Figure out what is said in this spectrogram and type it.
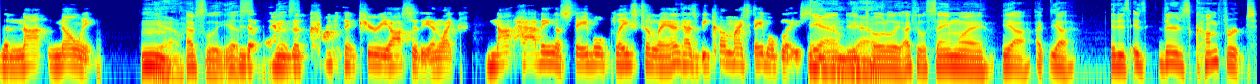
the not knowing mm, Yeah. absolutely. Yes. the, and Yes. the constant curiosity and like not having a stable place to land has become my stable place Yeah, Amen, dude. yeah. Totally. I feel the same way. Yeah. I, yeah. It is. Is there's comfort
